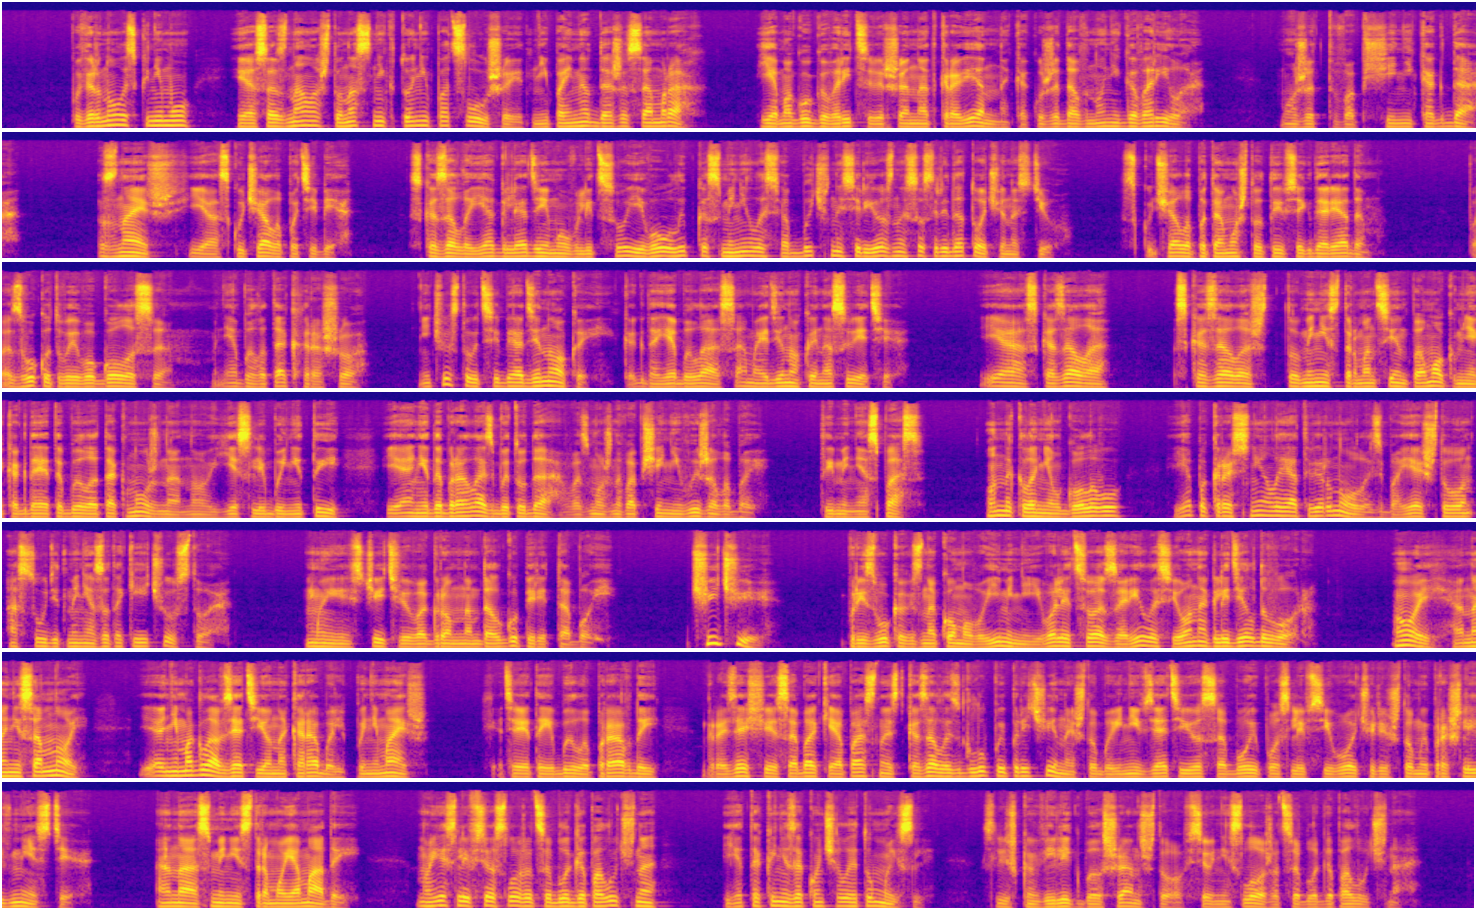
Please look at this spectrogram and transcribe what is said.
повернулась к нему и осознала, что нас никто не подслушает, не поймет даже сам Рах. Я могу говорить совершенно откровенно, как уже давно не говорила. Может, вообще никогда. «Знаешь, я скучала по тебе», — сказала я, глядя ему в лицо, и его улыбка сменилась обычной серьезной сосредоточенностью. «Скучала потому, что ты всегда рядом. По звуку твоего голоса мне было так хорошо. Не чувствовать себя одинокой, когда я была самой одинокой на свете. Я сказала... Сказала, что министр Мансин помог мне, когда это было так нужно, но если бы не ты, я не добралась бы туда, возможно, вообще не выжила бы. Ты меня спас». Он наклонил голову, я покраснела и отвернулась, боясь, что он осудит меня за такие чувства. «Мы с Чичи в огромном долгу перед тобой». «Чичи?» При звуках знакомого имени его лицо озарилось, и он оглядел двор. «Ой, она не со мной. Я не могла взять ее на корабль, понимаешь?» Хотя это и было правдой, Грозящая собаке опасность казалась глупой причиной, чтобы и не взять ее с собой после всего, через что мы прошли вместе. Она с министром Оямадой. Но если все сложится благополучно, я так и не закончил эту мысль. Слишком велик был шанс, что все не сложится благополучно.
